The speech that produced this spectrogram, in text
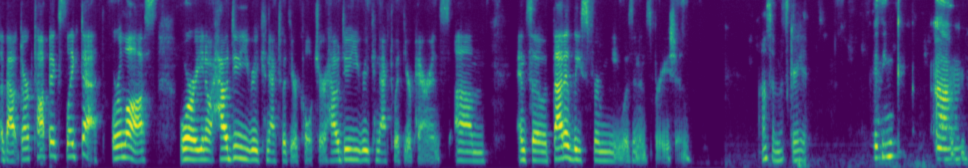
about dark topics like death or loss, or, you know, how do you reconnect with your culture? How do you reconnect with your parents? Um, and so that, at least for me, was an inspiration. Awesome. That's great. I think um,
